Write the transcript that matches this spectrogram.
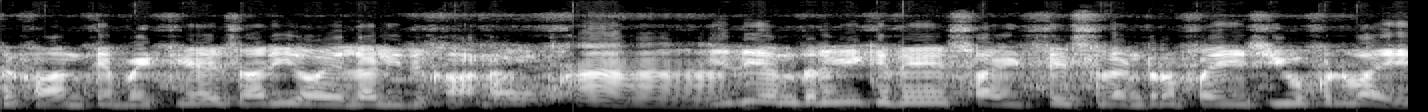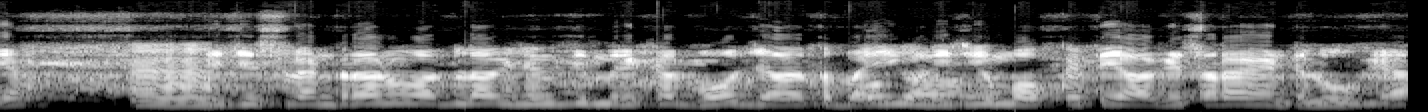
ਦੁਕਾਨ ਤੇ ਬੈਠੇ ਆ ਇਹ ਸਾਰੀ ਆਇਲ ਵਾਲੀ ਦੁਕਾਨ ਆ। ਹਾਂ ਹਾਂ ਹਾਂ। ਇਹਦੇ ਅੰਦਰ ਵੀ ਕਿਤੇ ਸਾਈਡ ਤੇ ਸਿਲੰਡਰ ਪਏ ਸੀ ਉਹ ਕਢਵਾਏ ਆ। ਤੇ ਜੇ ਸਿਲੰਡਰਾਂ ਨੂੰ ਅੱਗ ਲੱਗ ਜਾਂਦੀ ਤੇ ਮੇਰੇ ਖਿਆਲ ਬਹੁਤ ਜ਼ਿਆਦਾ ਤਬਾਹੀ ਹੋਣੀ ਸੀ ਉਹ ਮੌਕੇ ਤੇ ਆ ਕੇ ਸਾਰਾ ਹੈਂਡਲ ਹੋ ਗਿਆ।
